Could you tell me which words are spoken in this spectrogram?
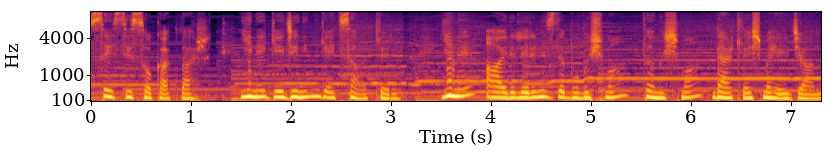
sessiz sokaklar, yine gecenin geç saatleri, yine ailelerimizle buluşma, tanışma, dertleşme heyecanı,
